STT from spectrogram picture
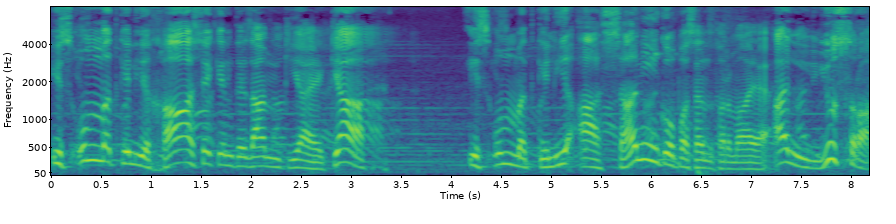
اس امت کے لیے خاص ایک انتظام کیا ہے۔ کیا؟ اس امت کے لیے آسانی کو پسند فرمایا الیسرا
